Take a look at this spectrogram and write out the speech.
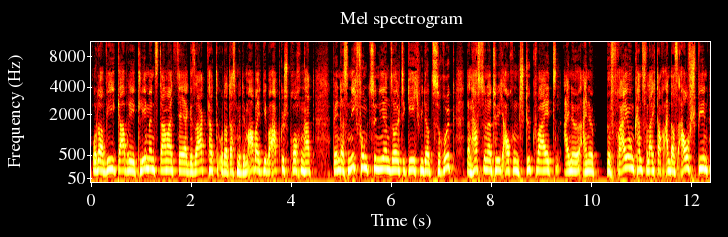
oder wie Gabriel Clemens damals, der ja gesagt hat oder das mit dem Arbeitgeber abgesprochen hat, wenn das nicht funktionieren sollte, gehe ich wieder zurück. Dann hast du natürlich auch ein Stück weit eine, eine Befreiung, kannst vielleicht auch anders aufspielen,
